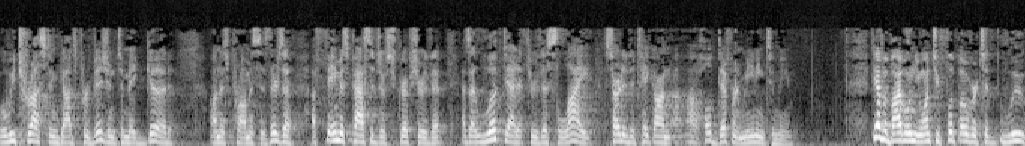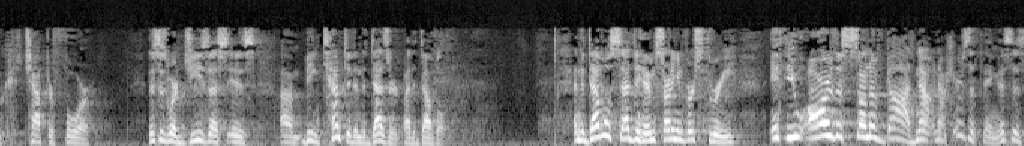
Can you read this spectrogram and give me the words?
Will we trust in God's provision to make good on his promises? There's a, a famous passage of scripture that, as I looked at it through this light, started to take on a, a whole different meaning to me. If you have a Bible and you want to flip over to Luke chapter 4, this is where Jesus is um, being tempted in the desert by the devil. And the devil said to him, starting in verse 3, if you are the Son of God. Now, now here's the thing. This is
